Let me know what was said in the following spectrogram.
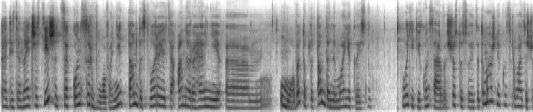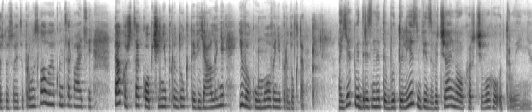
Е, Дивіться, найчастіше це консервовані, там, де створюються анаерогенні е, умови, тобто там, де немає кисню. Будь-які консерви, що стосується домашньої консервації, що стосується промислової консервації, також це копчені продукти, в'ялені і вакуумовані продукти. А як відрізнити ботулізм від звичайного харчового отруєння?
